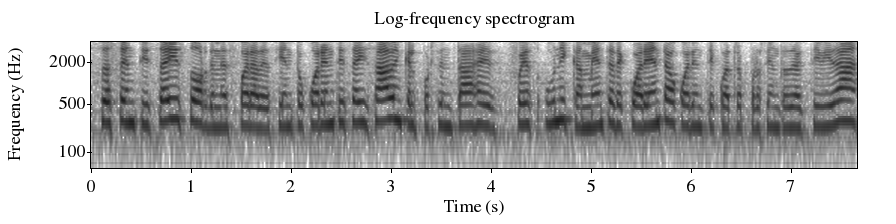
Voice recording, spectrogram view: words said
66 órdenes fuera de 146, saben que el porcentaje fue únicamente de 40 o 44% de actividad.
